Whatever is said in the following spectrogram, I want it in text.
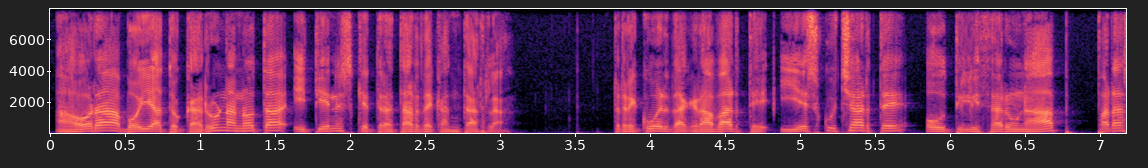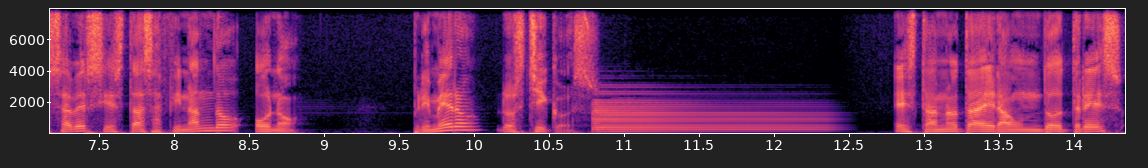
Ahora voy a tocar una nota y tienes que tratar de cantarla. Recuerda grabarte y escucharte o utilizar una app para saber si estás afinando o no. Primero, los chicos. Esta nota era un Do3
